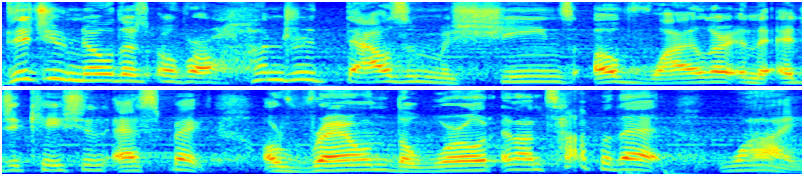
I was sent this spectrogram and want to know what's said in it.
Did you know there's over 100,000 machines of Weiler in the education aspect around the world? And on top of that, why?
